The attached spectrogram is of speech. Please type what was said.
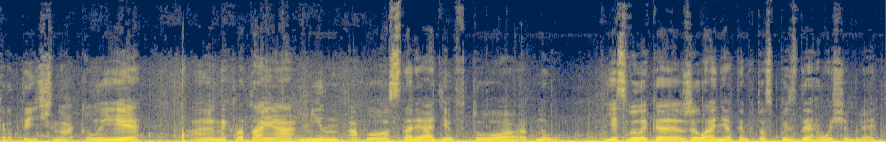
критично, коли е, не вистачає мін або снарядів, то ну, є велике желання тим, хто спизде гроші, блядь,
